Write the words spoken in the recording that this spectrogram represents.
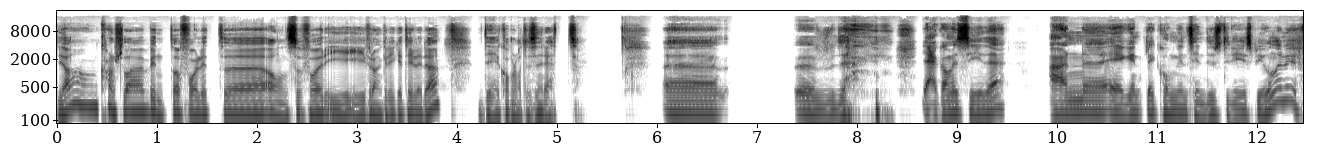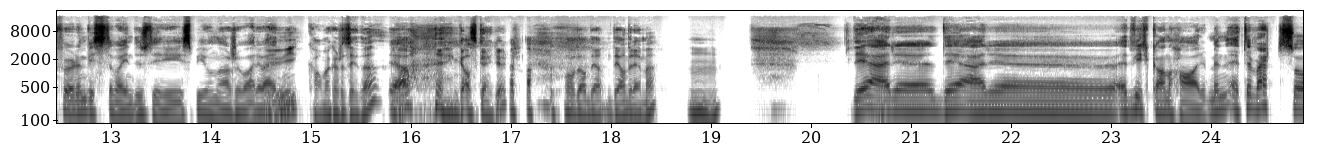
ja, han kanskje da begynte å få litt anelse for i, i Frankrike tidligere, det kommer nå til sin rett. Det, jeg kan vel si det. Er han øh, egentlig kongens industrispion, eller? Før de visste hva industrispionasje var i verden? Vi kan vel kanskje si det? Ja. Ganske enkelt. Og det, det han drev med. Mm. Det er, øh, det er øh, et virke han har. Men etter hvert så,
